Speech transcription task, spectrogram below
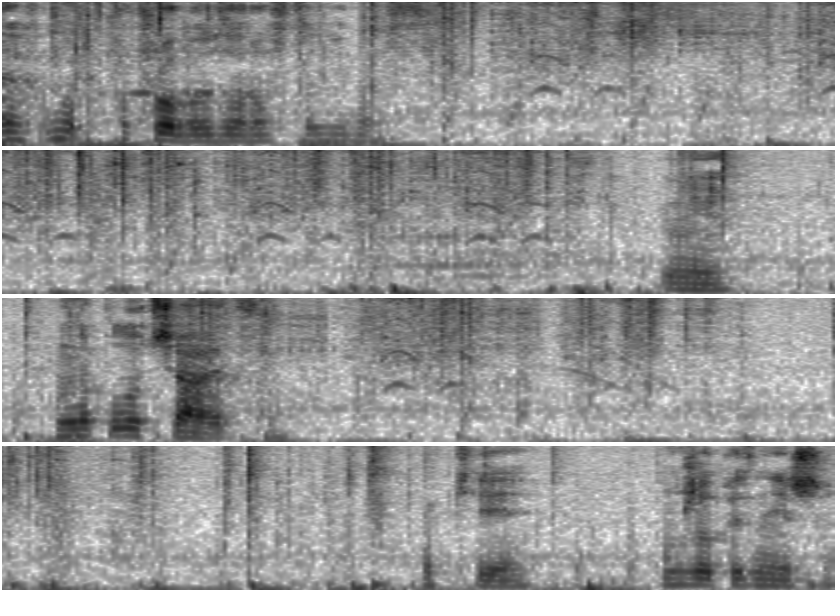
Ех, ну попробую зараз останній раз. Ні. Ну не получається. Окей. Може пізніше.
